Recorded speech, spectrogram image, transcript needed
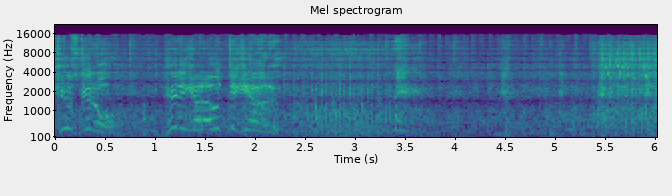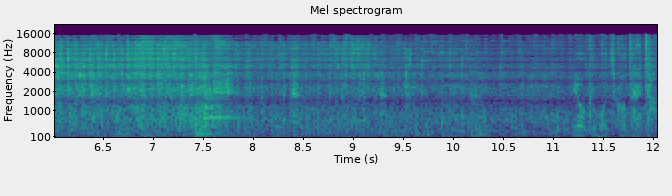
気をつけろヘリから撃ってきやがるよく持ちこたえた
